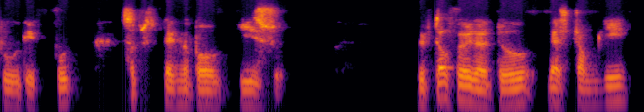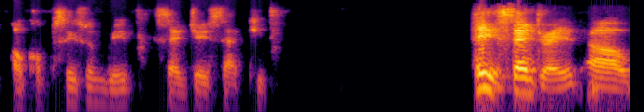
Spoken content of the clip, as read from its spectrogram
to the food sustainable issue. Without further ado, let's jump in our conversation with Sanjay Sethi. Hey, Sanjay, uh,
